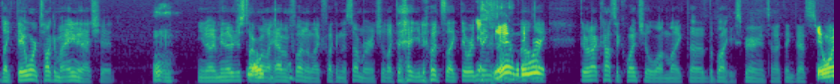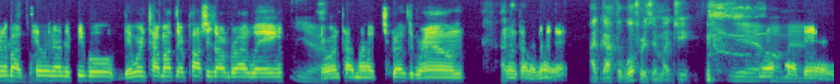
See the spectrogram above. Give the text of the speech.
Like they weren't talking about any of that shit. Mm-mm. You know what I mean? They were just talking about like having fun and like fucking the summer and shit like that. You know, it's like there were Yeah. things Yeah, that were they not were. like they were not consequential on like the the black experience, and I think that's They weren't about reasons why. killing other people. They weren't talking about their posses on Broadway. Yeah, They weren't talking about scrub the ground. They weren't talking about none of that. I got the woofers in my Jeep. Yeah. Oh, Oh man.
